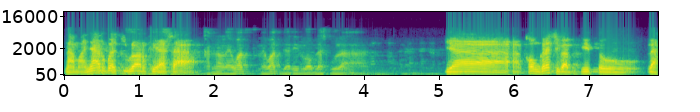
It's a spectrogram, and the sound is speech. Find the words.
Namanya RUPS luar biasa. Karena lewat lewat dari 12 bulan. Ya, Kongres juga begitu. Lah,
